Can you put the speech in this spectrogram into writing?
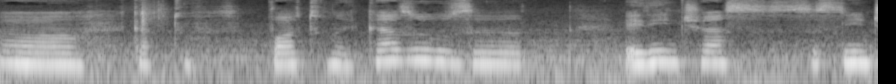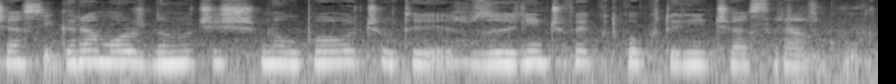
А, както Платон е казал, за един час, с един час игра можеш да научиш много повече от, е- за един човек, отколкото един час разговор.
